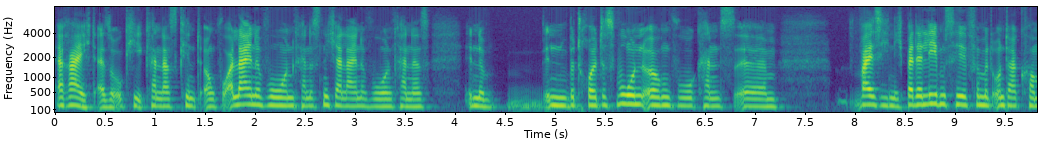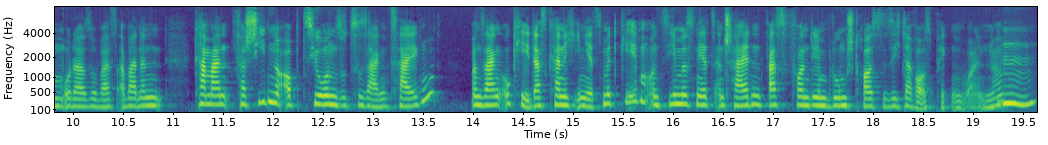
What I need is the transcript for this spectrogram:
erreicht. Also okay, kann das Kind irgendwo alleine wohnen, kann es nicht alleine wohnen, kann es in, eine, in ein betreutes Wohnen irgendwo, kann es... Ähm, weiß ich nicht, bei der Lebenshilfe mit unterkommen oder sowas. Aber dann kann man verschiedene Optionen sozusagen zeigen und sagen, okay, das kann ich Ihnen jetzt mitgeben und Sie müssen jetzt entscheiden, was von dem Blumenstrauß Sie sich da rauspicken wollen. Ne? Mhm.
